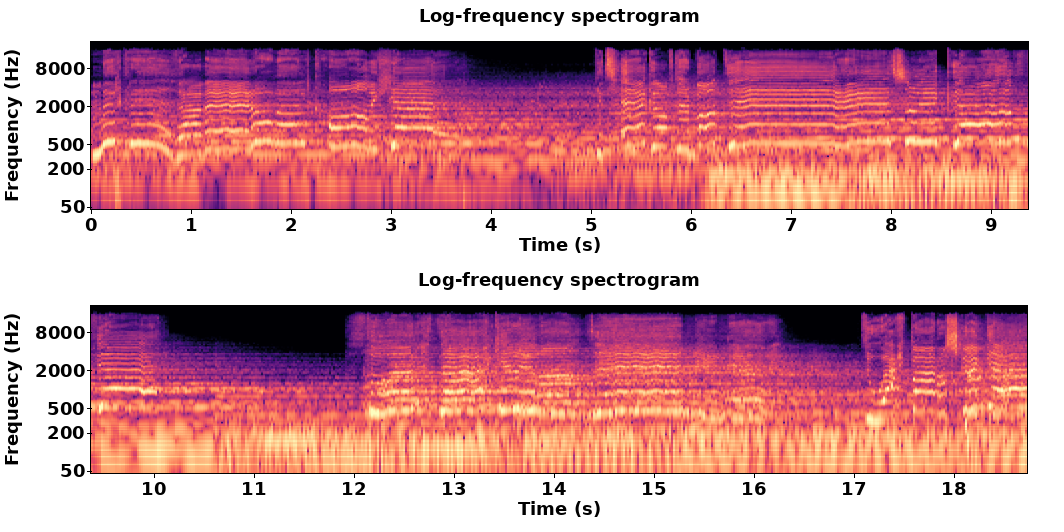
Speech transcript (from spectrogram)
Myrkrið að þér og velkomi hér. Ég tek oftur bótið Svo ég gaf þér. Þú ert ekki lifandi mér Þú ert bara sköngjað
